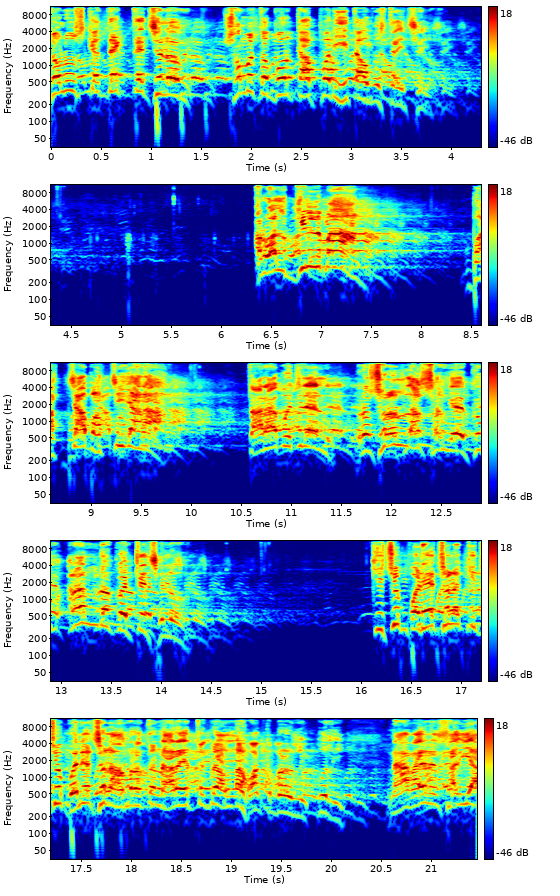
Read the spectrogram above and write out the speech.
জলুসকে দেখতে ছিল সমস্ত বোরকা পরিহিতা অবস্থায় ছিল। আর অল গিলমান, বাচ্চা বাচ্চি যারা, তারা বুঝলেন রসুল্লাহর সঙ্গে খুব আনন্দ করতেছিল। কিছু পড়েছিল, কিছু বলেছিল, আমরা তো নারায়ণ তো আল্লাহ বলি নারায়ণ সারিয়া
